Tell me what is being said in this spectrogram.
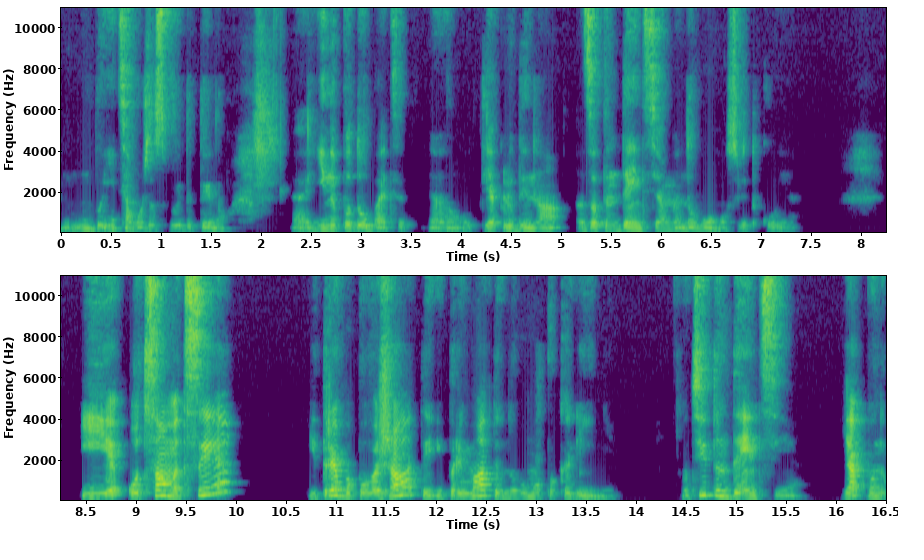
боїться, може, свою дитину. Е, їй не подобається, е, от як людина за тенденціями нового слідкує. І от саме це і треба поважати і приймати в новому поколінні. Оці тенденції, як вони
